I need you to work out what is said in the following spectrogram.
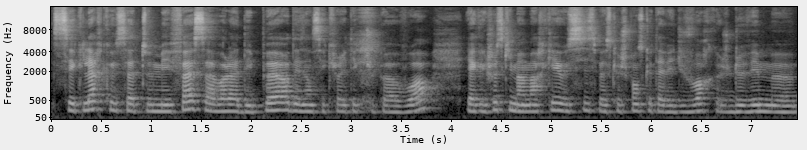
c'est clair que ça te met face à voilà, des peurs, des insécurités que tu peux avoir. Il y a quelque chose qui m'a marqué aussi, c'est parce que je pense que tu avais dû voir que je devais me.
